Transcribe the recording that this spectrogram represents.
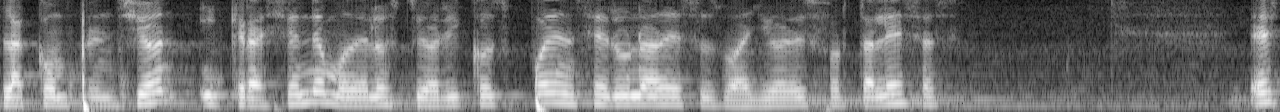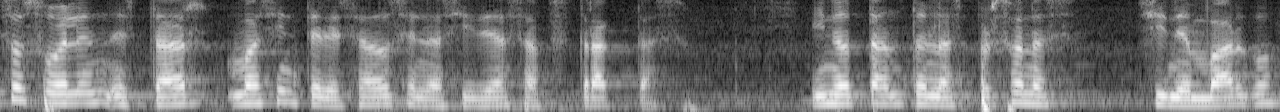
La comprensión y creación de modelos teóricos pueden ser una de sus mayores fortalezas. Estos suelen estar más interesados en las ideas abstractas y no tanto en las personas. Sin embargo,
